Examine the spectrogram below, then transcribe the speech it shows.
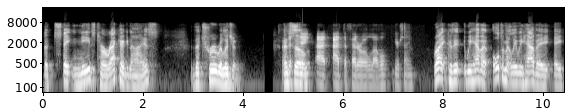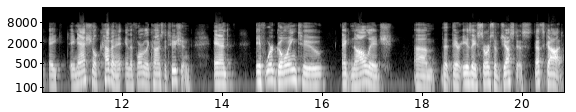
the state needs to recognize the true religion. And the so state at, at the federal level, you're saying? Right, because we have a ultimately we have a, a, a, a national covenant in the form of the Constitution. And if we're going to acknowledge um, that there is a source of justice, that's God.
